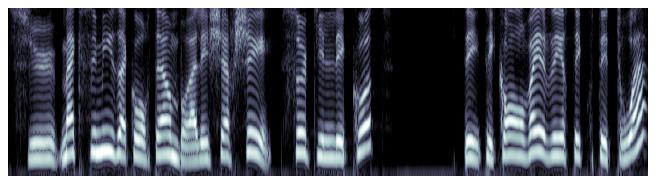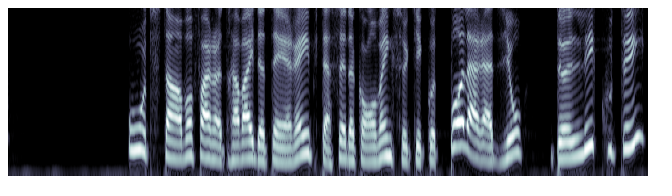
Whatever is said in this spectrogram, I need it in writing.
Tu maximises à court terme pour aller chercher ceux qui l'écoutent. Tu es, convaincu de venir t'écouter toi. Ou tu t'en vas faire un travail de terrain puis tu essaies de convaincre ceux qui n'écoutent pas la radio de l'écouter.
